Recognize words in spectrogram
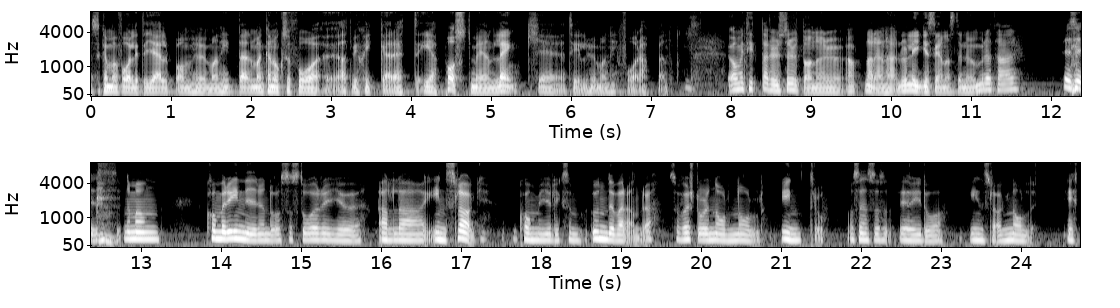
Så kan man få lite hjälp om hur man hittar den. Man kan också få eh, att vi skickar ett e-post med en länk eh, till hur man får appen. Om vi tittar hur det ser ut då när du öppnar den här. Då ligger senaste numret här. Precis, när man kommer in i den då så står det ju alla inslag kommer ju liksom under varandra. Så först står det 00 intro och sen så är det ju då inslag 01.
